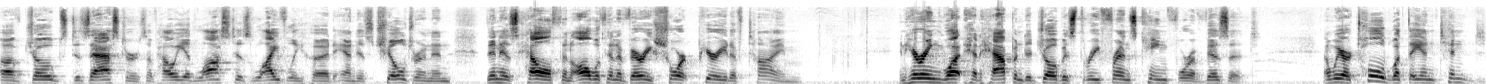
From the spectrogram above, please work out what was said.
of Job's disasters, of how he had lost his livelihood and his children and then his health, and all within a very short period of time. And hearing what had happened to Job, his three friends came for a visit. And we are told what they intended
